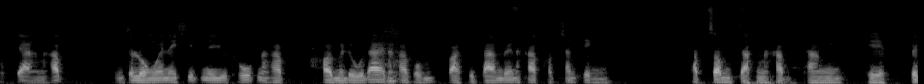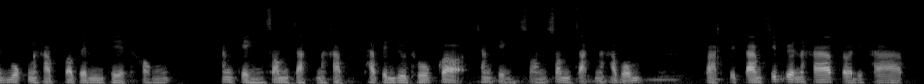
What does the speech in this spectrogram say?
ทุกอย่างนะครับ ผมจะลงไว้ในคลิปใน YouTube นะครับ อยมาดูได้นะครับ ผมฝากติดตามด้วยนะครับกับช่างเก่งรับซ่อมจักรนะครับ ทางเพจ Facebook นะครับ ก็เป็นเพจของช่างเก่งซ่อมจักรนะครับ ถ้าเป็น YouTube ก็ช่างเก่งสอนซ่อมจักรนะครับ ผมฝากติดตามคลิปด้วยนะครับ สวัสดีครับ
